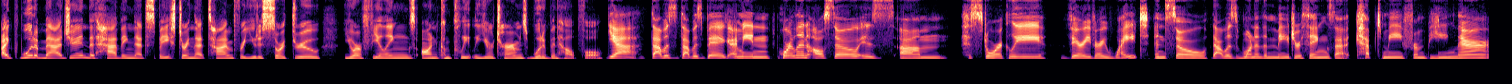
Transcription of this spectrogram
I would imagine that having that space during that time for you to sort through your feelings on completely your terms would have been helpful. Yeah, that was that was big. I mean, Portland also is um historically very very white and so that was one of the major things that kept me from being there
